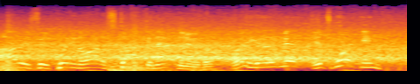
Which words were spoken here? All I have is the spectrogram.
Obviously putting a lot of stock in that maneuver. Well, you got to admit, it's working.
